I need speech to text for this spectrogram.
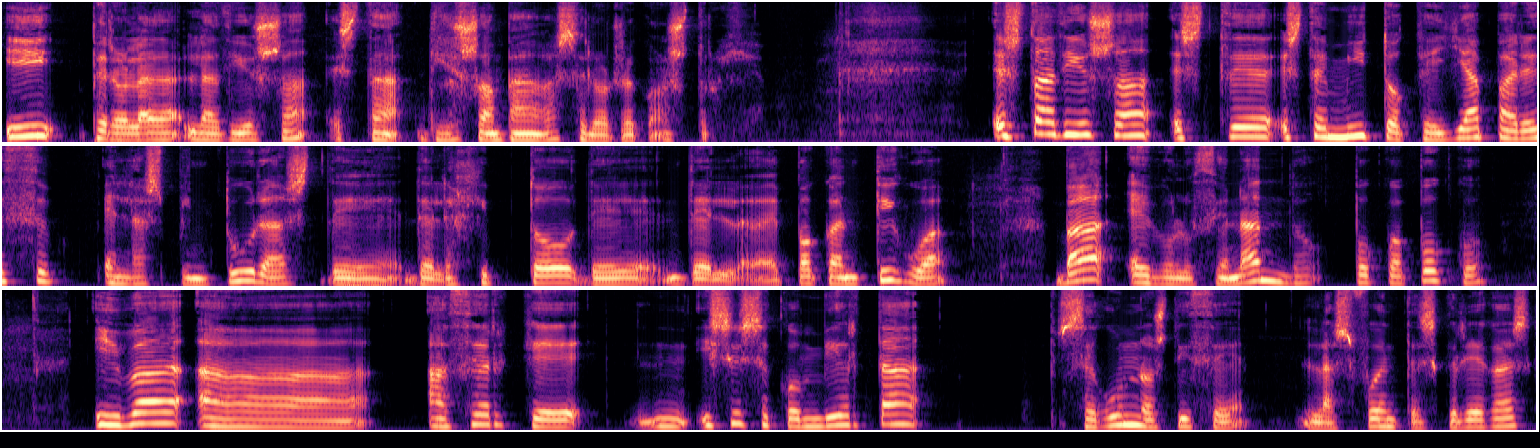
y, pero la, la diosa, esta diosa maga, se lo reconstruye. Esta diosa, este, este mito que ya aparece en las pinturas de- del Egipto de, de la época antigua, va evolucionando poco a poco y va a hacer que Isis se convierta, según nos dicen las fuentes griegas,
